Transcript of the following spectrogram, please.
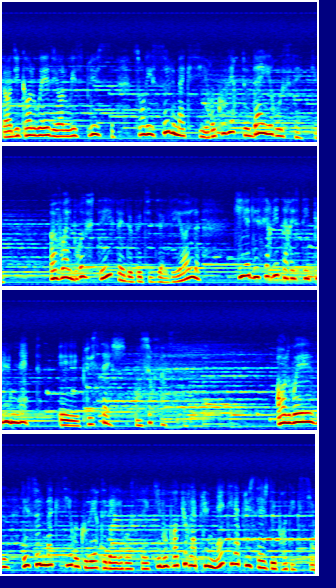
Tandis qu'Always et Always Plus sont les seules maxis recouvertes d'aérosec. Un voile breveté fait de petites alvéoles qui aide les serviettes à rester plus nettes et plus sèches en surface. Always, les seules maxis recouvertes d'aérosec qui vous procurent la plus nette et la plus sèche des protections.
